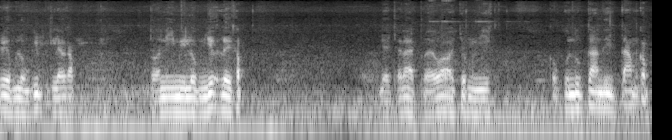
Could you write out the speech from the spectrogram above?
เริ่มลงคลิปอีกแล้วครับ ตอนนี้มีลมเยอะเลยครับ เดี๋ยวจะได้เผยว่าช่วงนี้ขอบคุณทุกท่านที่ติดตามครับ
